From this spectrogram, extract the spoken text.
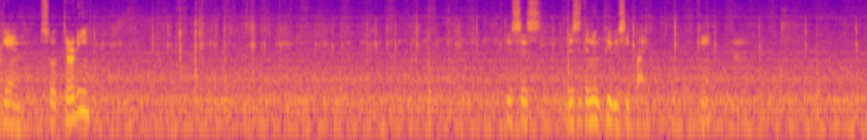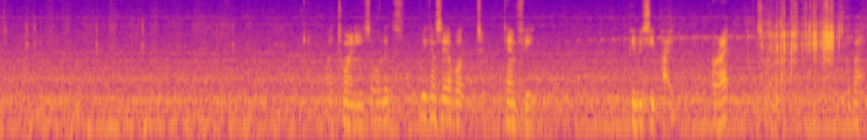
again so 30 this is this is the new PVC pipe okay. At 20 so let's we can say about 10 feet PVC pipe. All right? So let's go back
